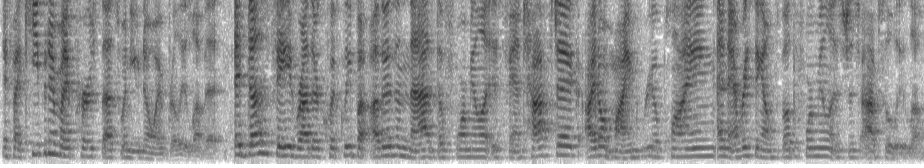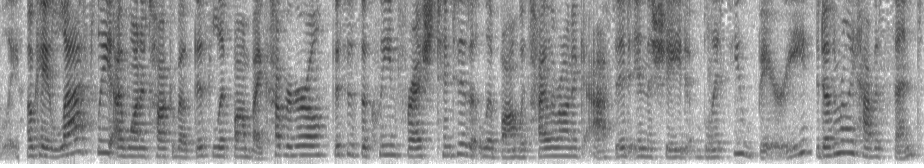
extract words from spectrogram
If I keep it in my purse, that's when you know I really love it. It does fade rather quickly, but other than that, the formula is fantastic. I don't mind reapplying and everything else about the formula is just absolutely lovely. Okay, lastly, I wanna talk about this lip balm by CoverGirl. This is the Clean Fresh Tinted Lip Balm with hyaluronic acid in the shade Bliss You Berry. It doesn't really have a scent,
